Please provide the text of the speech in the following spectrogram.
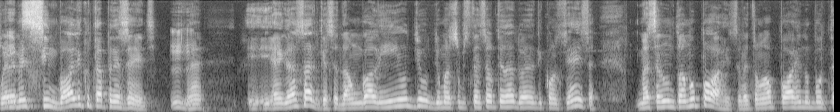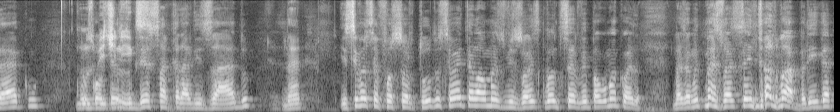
o elemento, simbólico está presente. Uhum. Né? E, e, é engraçado, porque você dá um golinho de, de uma substância alteradora de consciência, mas você não toma o porre. Você vai tomar o porre no boteco, num contexto beatniks. desacralizado, né? E se você for sortudo, você vai ter lá umas visões que vão te servir para alguma coisa. Mas é muito mais fácil você entrar numa briga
